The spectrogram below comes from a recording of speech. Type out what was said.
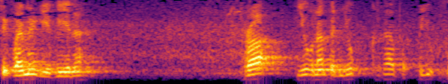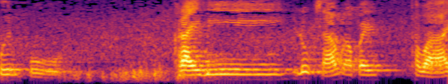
ศึกไปไม่กี่ปีนะเพราะยุคนั้นเป็นยุคครับยุคฟื้นฟู ใครมีลูกสาวเอาไปถวาย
